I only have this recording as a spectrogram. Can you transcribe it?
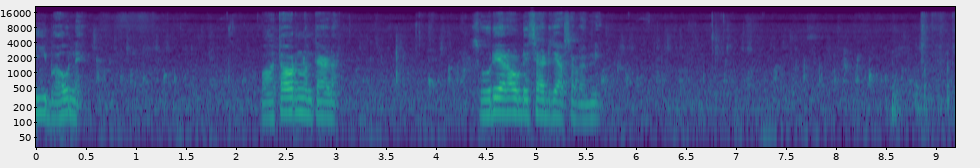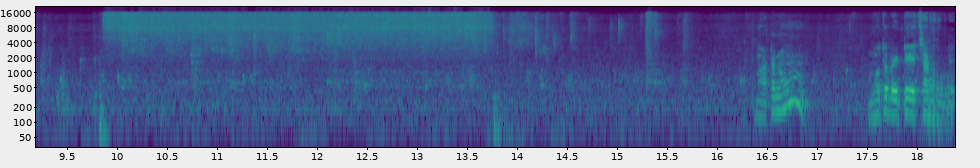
ఈ బాగున్నాయి. వాతావరణం తేడా. సూర్యరావు డిసైడ్ చేస్తాడు అన్ని. మటను మూత పెట్టేయచ్చు అనుకుంటే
